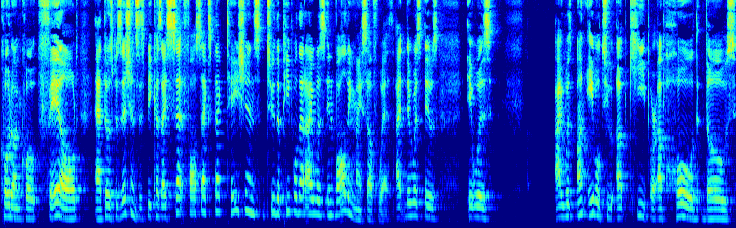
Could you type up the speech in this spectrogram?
quote unquote failed at those positions is because I set false expectations to the people that I was involving myself with. I, there was it was it was I was unable to upkeep or uphold those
